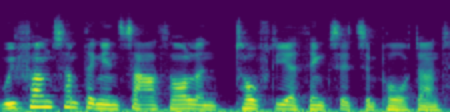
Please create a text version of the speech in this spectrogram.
we found something in Saarthal and Tolfdir thinks it's important.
